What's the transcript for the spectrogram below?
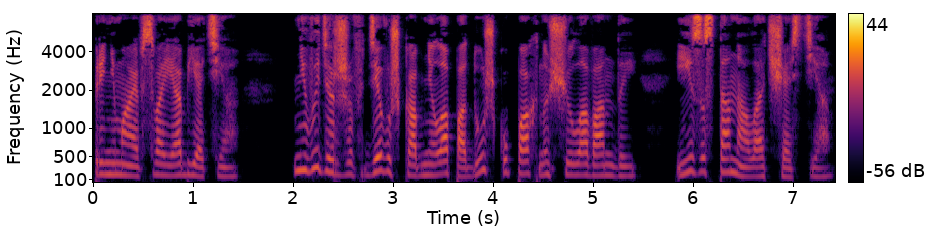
принимая в свои объятия. Не выдержав, девушка обняла подушку, пахнущую лавандой, и застонала от счастья.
